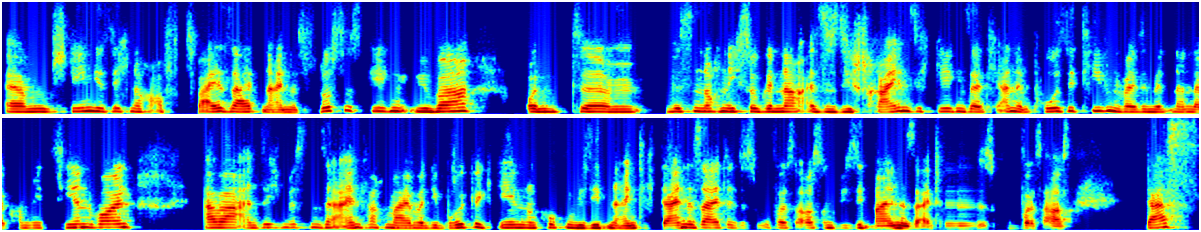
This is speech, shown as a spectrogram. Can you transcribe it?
ähm, stehen die sich noch auf zwei Seiten eines Flusses gegenüber und ähm, wissen noch nicht so genau, also sie schreien sich gegenseitig an im Positiven, weil sie miteinander kommunizieren wollen. Aber an sich müssten sie einfach mal über die Brücke gehen und gucken, wie sieht denn eigentlich deine Seite des Ufers aus und wie sieht meine Seite des Ufers aus. Das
